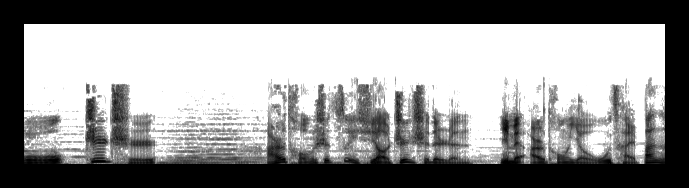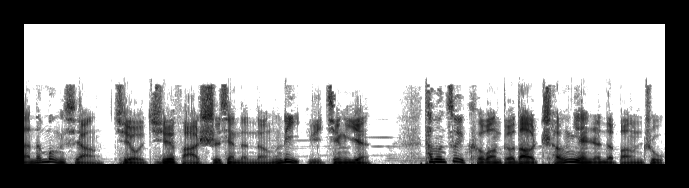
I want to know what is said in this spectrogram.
五、支持儿童是最需要支持的人，因为儿童有五彩斑斓的梦想，却又缺乏实现的能力与经验，他们最渴望得到成年人的帮助。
